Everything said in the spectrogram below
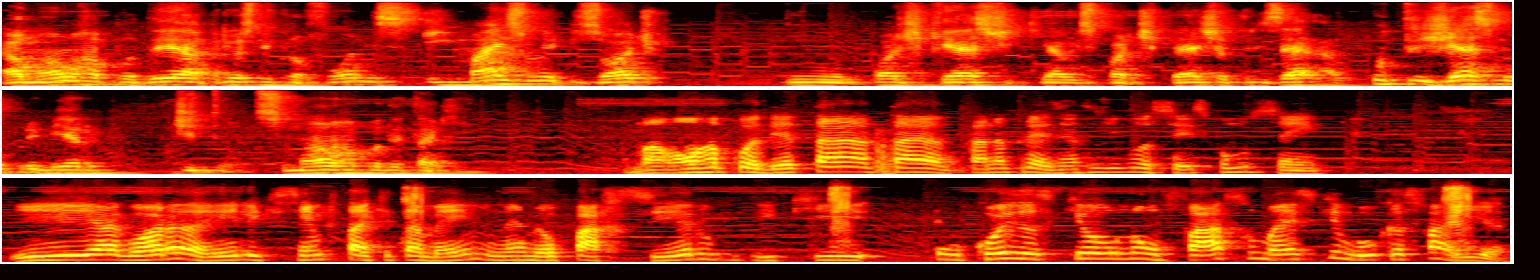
É uma honra poder abrir os microfones em mais um episódio do podcast que é o Sportpad, o 31 de todos. Uma honra poder estar aqui. Uma honra poder estar tá, tá, tá na presença de vocês, como sempre. E agora ele que sempre está aqui também, né, meu parceiro, e que tem coisas que eu não faço, mas que Lucas faria.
